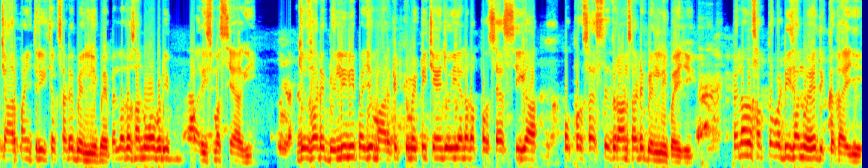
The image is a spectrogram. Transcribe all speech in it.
4-5 ਤਰੀਕ ਤੱਕ ਸਾਡੇ ਬਿੱਲ ਨਹੀਂ ਪਏ। ਪਹਿਲਾਂ ਤਾਂ ਸਾਨੂੰ ਆ ਬੜੀ ਭਾਰੀ ਸਮੱਸਿਆ ਆ ਗਈ। ਜਦੋਂ ਸਾਡੇ ਬਿੱਲ ਹੀ ਨਹੀਂ ਪਏ ਜੋ ਮਾਰਕੀਟ ਕਮੇਟੀ ਚੇਂਜ ਹੋਈ, ਇਹਨਾਂ ਦਾ ਪ੍ਰੋਸੈਸ ਸੀਗਾ, ਉਹ ਪ੍ਰੋਸੈਸ ਦੇ ਦੌਰਾਨ ਸਾਡੇ ਬਿੱਲ ਨਹੀਂ ਪਏ ਜੀ। ਪਹਿਲਾਂ ਤਾਂ ਸਭ ਤੋਂ ਵੱਡੀ ਸਾਨੂੰ ਇਹ ਦਿੱਕਤ ਆਈ ਜੀ।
